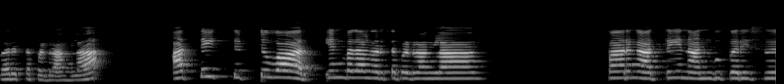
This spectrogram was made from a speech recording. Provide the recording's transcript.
வருத்தப்படுறாங்களா? அத்தை திட்டுவார் என்பதால் வருத்தப்படுறாங்களா? பாருங்க அத்தையின் அன்பு பரிசு.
